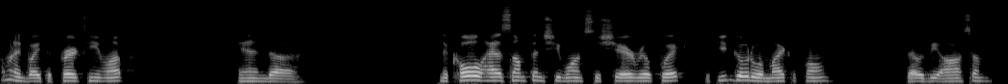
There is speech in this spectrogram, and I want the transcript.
I'm going to invite the prayer team up. And uh, Nicole has something she wants to share real quick. If you'd go to a microphone, that would be awesome.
